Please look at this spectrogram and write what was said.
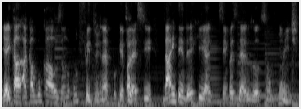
e aí acabam causando conflitos, né? Porque Sim. parece dar a entender que é, sempre as ideias dos outros são ruins.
